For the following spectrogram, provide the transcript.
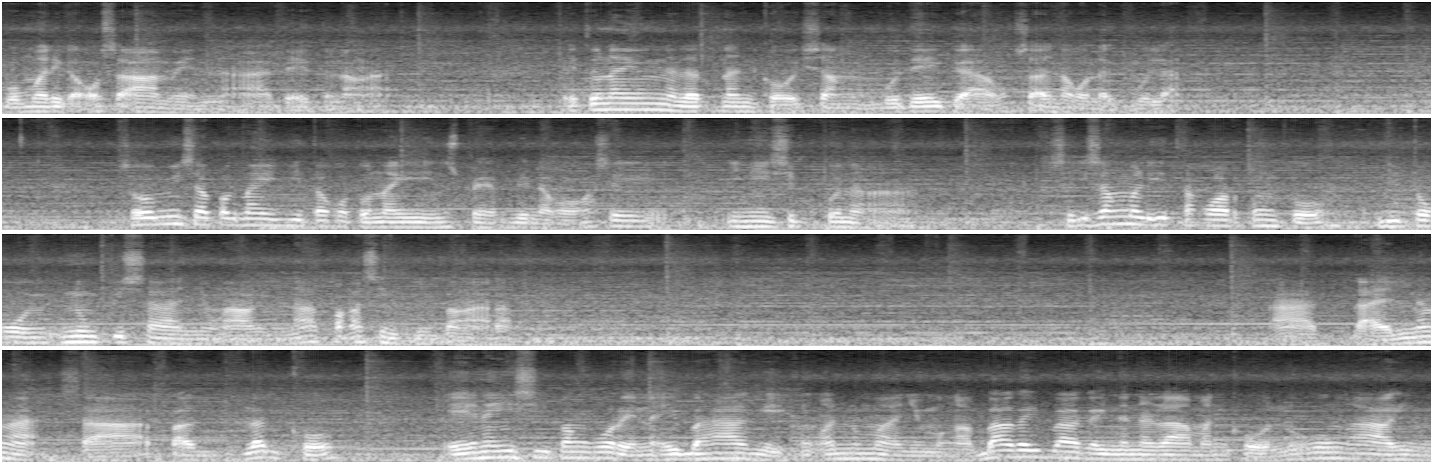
bumalik ako sa amin at ito na nga. Ito na yung nadatnan ko, isang bodega kung saan ako nagmula. So, minsan pag nakikita ko to, nai-inspire din ako kasi inisip ko na sa isang maliit na kwartong to, dito ko inumpisahan yung aking napakasimpleng pangarap. At dahil na nga sa pag-vlog ko, eh naisipan ko rin na ibahagi kung ano man yung mga bagay-bagay na nalaman ko noong aking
